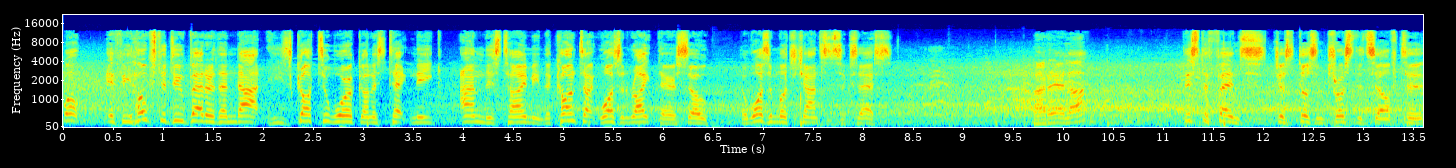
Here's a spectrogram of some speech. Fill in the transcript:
Well, if he hopes to do better than that, he's got to work on his technique and his timing. The contact wasn't right there, so there wasn't much chance of success. Barella. This defence just doesn't trust itself to,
